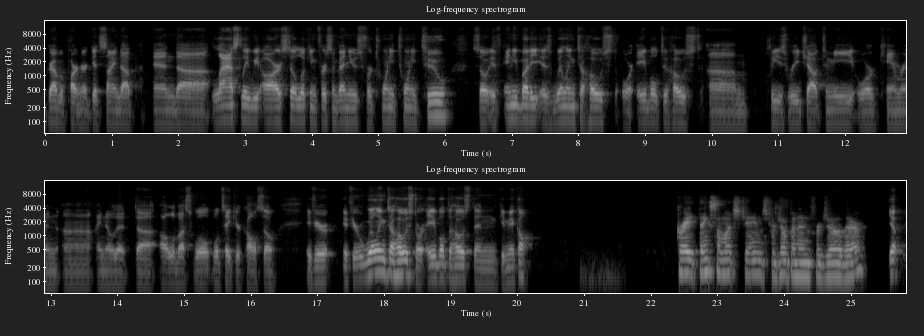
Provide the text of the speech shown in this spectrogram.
grab a partner, get signed up. And uh, lastly, we are still looking for some venues for 2022. So if anybody is willing to host or able to host, um, please reach out to me or Cameron. Uh, I know that uh, all of us will will take your call. So if you're if you're willing to host or able to host, then give me a call. Great. Thanks so much, James, for jumping in for Joe there. Yep.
